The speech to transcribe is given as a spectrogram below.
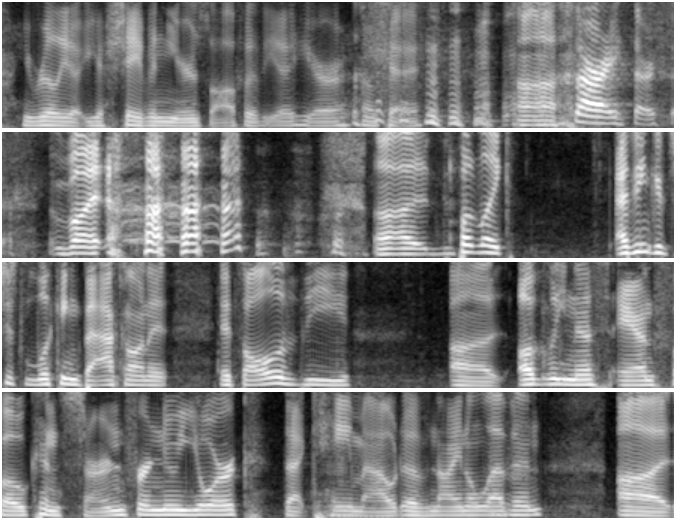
you really you're shaving years off of you here. Okay. Sorry, sorry, sorry. but uh, but like I think it's just looking back on it. It's all of the uh, ugliness and faux concern for New York that came out of 9/11. Uh,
